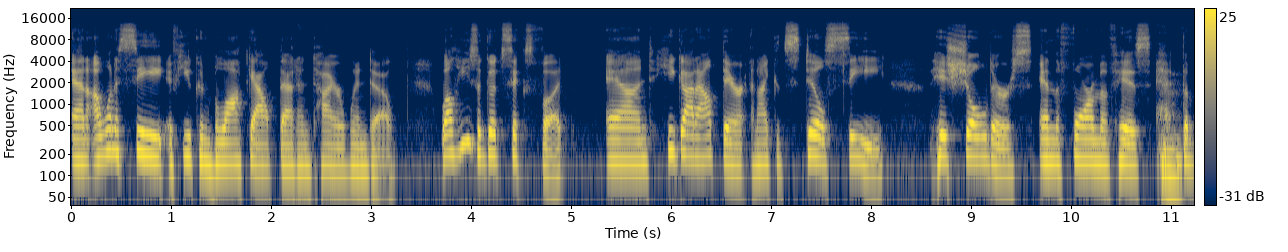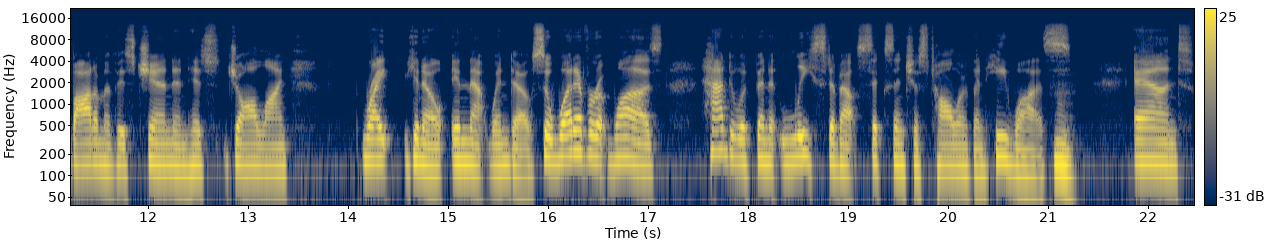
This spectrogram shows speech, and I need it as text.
And I want to see if you can block out that entire window. Well, he's a good six foot, and he got out there, and I could still see his shoulders and the form of his, the bottom of his chin and his jawline right, you know, in that window. So whatever it was had to have been at least about six inches taller than he was. And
